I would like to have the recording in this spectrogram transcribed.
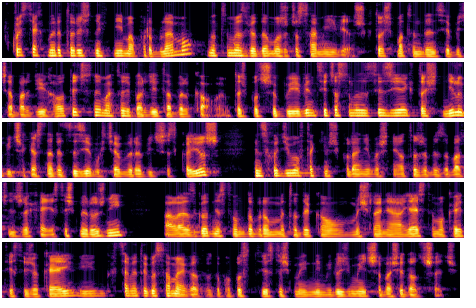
w kwestiach merytorycznych nie ma problemu, natomiast wiadomo, że czasami, wiesz, ktoś ma tendencję być bardziej chaotycznym, a ktoś bardziej tabelkowym. Ktoś potrzebuje więcej czasu na decyzję, ktoś nie lubi czekać na decyzję, bo chciałby robić wszystko już, więc chodziło w takim szkoleniu właśnie o to, żeby zobaczyć, że hej, jesteśmy różni, ale zgodnie z tą dobrą metodyką myślenia, ja jestem ok, ty jesteś ok i chcemy tego samego, tylko po prostu jesteśmy innymi ludźmi i trzeba się dotrzeć.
